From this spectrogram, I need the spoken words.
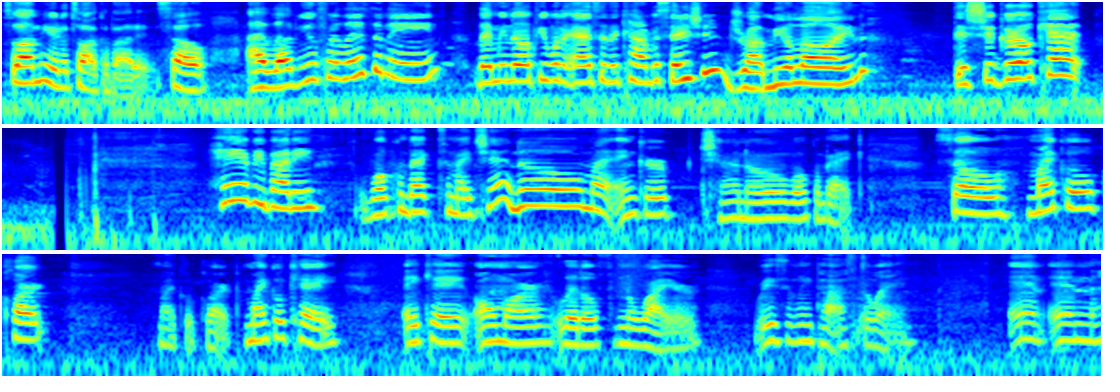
So I'm here to talk about it. So I love you for listening. Let me know if you want to add to the conversation. Drop me a line. This your girl Cat. Hey everybody welcome back to my channel, my anchor channel. Welcome back. So, Michael Clark, Michael Clark, Michael K, aka Omar Little from The Wire, recently passed away. And in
